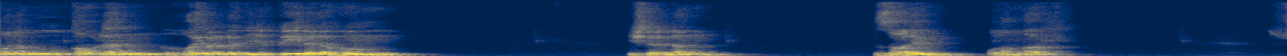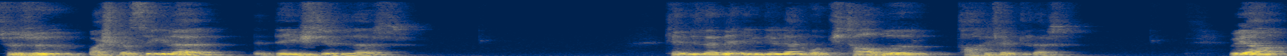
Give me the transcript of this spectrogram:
ظَلَمُوا قَوْلًا غَيْرَ الَّذ۪ي قِيلَ لَهُمْ İşlerinden zalim olanlar sözü başkası ile değiştirdiler. Kendilerine indirilen o kitabı tahrif ettiler. Veya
